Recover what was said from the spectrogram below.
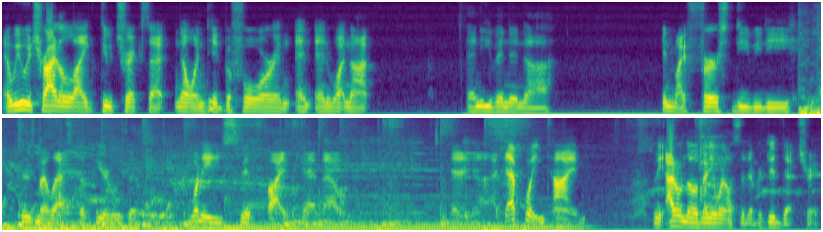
And we would try to like do tricks that no one did before and and, and whatnot. And even in uh in my first DVD, there's my last clip here was a 180 Smith five cab out and uh, at that point in time, I mean, I don't know if anyone else that ever did that trick.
